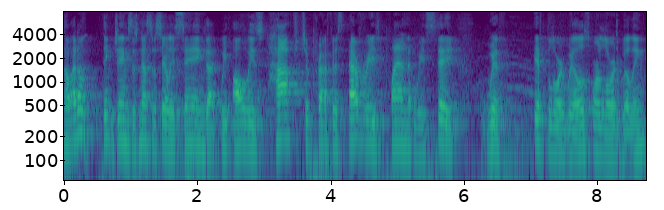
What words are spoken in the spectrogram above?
Now, I don't think James is necessarily saying that we always have to preface every plan that we state with if the Lord wills or Lord willing.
